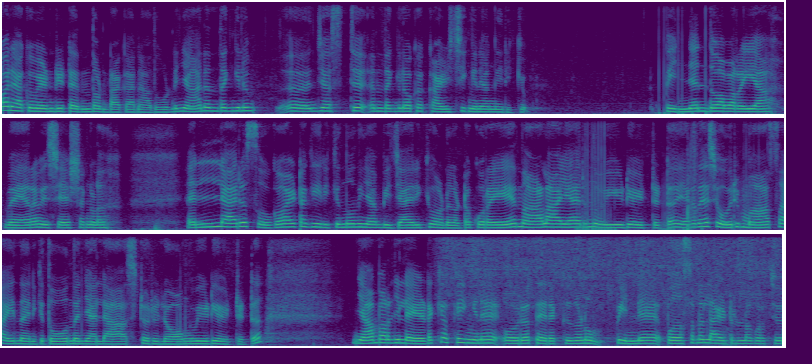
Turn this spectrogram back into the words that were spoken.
ഒരാൾക്ക് വേണ്ടിയിട്ട് എന്തുണ്ടാക്കാനാണ് അതുകൊണ്ട് ഞാൻ എന്തെങ്കിലും ജസ്റ്റ് എന്തെങ്കിലുമൊക്കെ കഴിച്ച് ഇങ്ങനെ അങ്ങ് ഇരിക്കും. പിന്നെന്തുവാ പറയുക വേറെ വിശേഷങ്ങൾ എല്ലാവരും സുഖമായിട്ടൊക്കെ ഇരിക്കുന്നു എന്ന് ഞാൻ വിചാരിക്കുവാണ് കേട്ടോ. കുറേ നാളായായിരുന്നു വീഡിയോ ഇട്ടിട്ട്. ഏകദേശം ഒരു മാസമായി എന്നാണ് എനിക്ക് തോന്നുന്നത് ഞാൻ ലാസ്റ്റ് ഒരു ലോങ് വീഡിയോ ഇട്ടിട്ട്. ഞാൻ പറഞ്ഞില്ല ഇടയ്ക്കൊക്കെ ഇങ്ങനെ ഓരോ തിരക്കുകളും പിന്നെ പേഴ്സണലായിട്ടുള്ള കുറച്ച്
